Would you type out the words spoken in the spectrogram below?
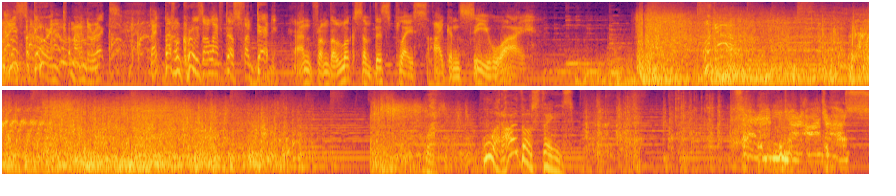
Nice going, Commander X. That battle cruiser left us for dead. And from the looks of this place, I can see why. Look out! What are those things? Surrender, Argus,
